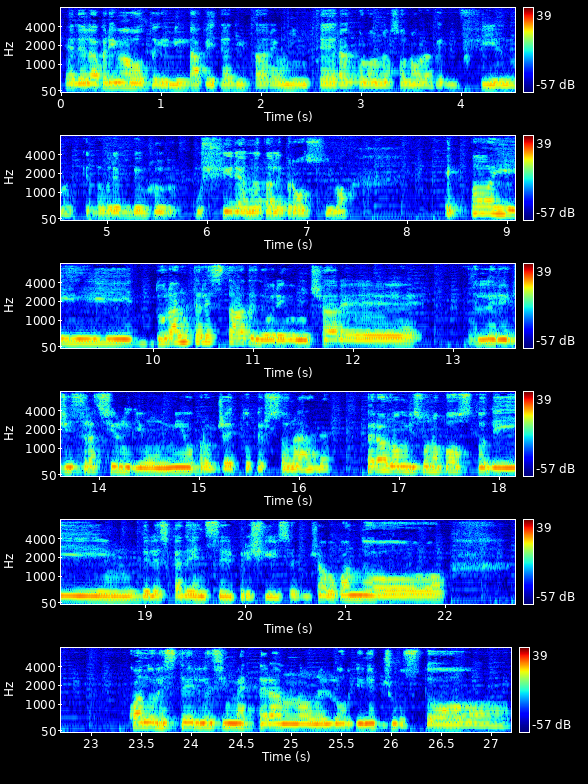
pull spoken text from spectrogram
ed è la prima volta che mi capita di fare un'intera colonna sonora per un film che dovrebbe uscire a Natale prossimo. E poi durante l'estate dovrei cominciare le registrazioni di un mio progetto personale, però non mi sono posto dei, delle scadenze precise. Diciamo, quando, quando le stelle si metteranno nell'ordine giusto,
